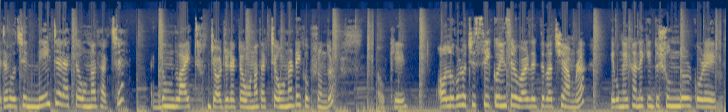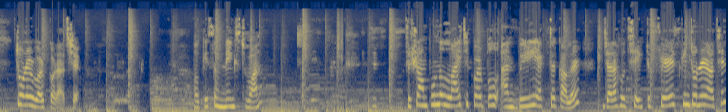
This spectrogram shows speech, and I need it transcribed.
এটা হচ্ছে নেটের একটা ওনা থাকছে, একদম লাইট জর্জের একটা ওনা থাকছে ওনাটাই খুব সুন্দর। ওকে অল ওভার হচ্ছে সিকোয়েন্সের ওয়ার্ক দেখতে পাচ্ছি আমরা, এবং এখানে কিন্তু সুন্দর করে চোনের ওয়ার্ক করা আছে। ওকে সো নেক্সট ওয়ান সম্পূর্ণ লাইট পার্পল অ্যান্ড বেরি একটা কালার যারা হচ্ছে একটু ফেয়ার স্কিন টোনের আছেন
